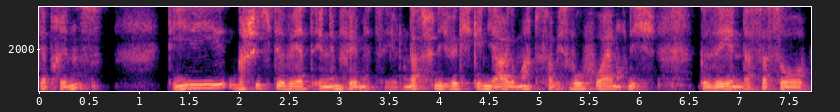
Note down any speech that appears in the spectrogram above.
der Prinz, die Geschichte wird in dem Film erzählt. Und das finde ich wirklich genial gemacht. Das habe ich so vorher noch nicht gesehen, dass das so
